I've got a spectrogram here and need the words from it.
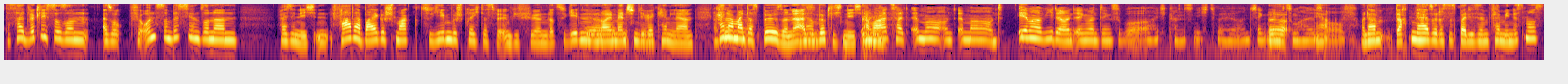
Das ist halt wirklich so, so ein, also für uns so ein bisschen so ein, weiß ich nicht, ein fader Beigeschmack zu jedem Gespräch, das wir irgendwie führen oder zu jedem Ja, neuen Menschen, die wir kennenlernen. Keiner meint das böse, ne? Also wirklich nicht. Man Aber hört es halt immer und immer und immer wieder und irgendwann denkst du, boah, ich kann es nicht mehr hören. Es hängt mir Ja. zum Hals Ja. raus. Und dann dachten wir halt so, dass es bei diesem Feminismus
